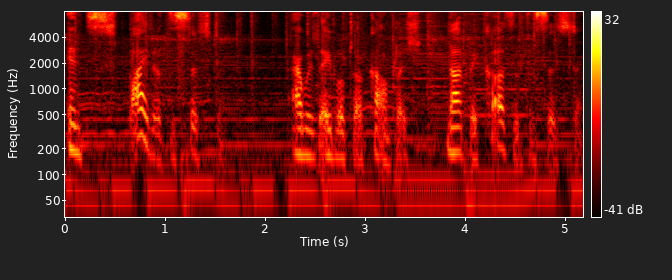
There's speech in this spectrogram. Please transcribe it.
In spite of the system, I was able to accomplish, not because of the system.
